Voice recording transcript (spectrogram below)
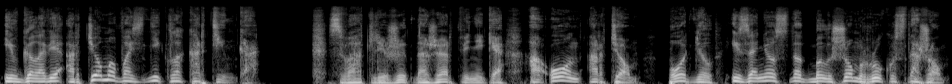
и в голове Артема возникла картинка. Сват лежит на жертвеннике, а он, Артем, поднял и занес над малышом руку с ножом.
